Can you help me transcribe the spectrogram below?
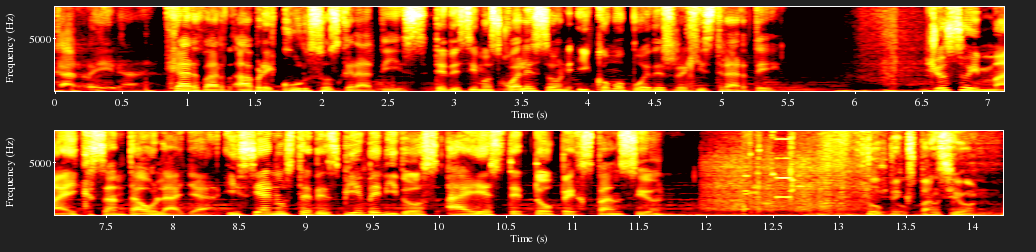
Carrera. Harvard abre cursos gratis. Te decimos cuáles son y cómo puedes registrarte. Yo soy Mike Santaolalla y sean ustedes bienvenidos a este Top Expansión. Expansión.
